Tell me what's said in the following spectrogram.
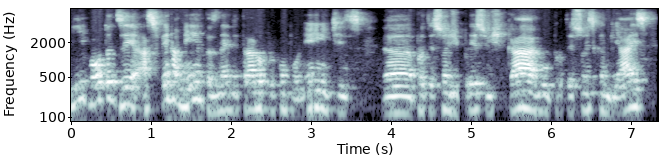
E volto a dizer, as ferramentas né, de trava por componentes, uh, proteções de preço em Chicago, proteções cambiais,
